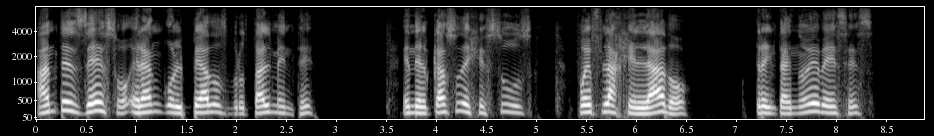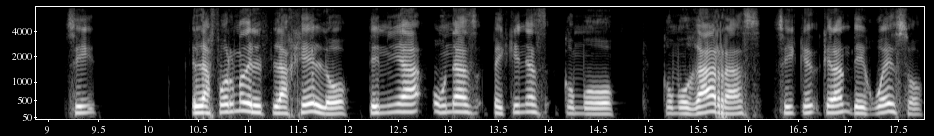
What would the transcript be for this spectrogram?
Antes de eso eran golpeados brutalmente. En el caso de Jesús fue flagelado 39 veces, ¿sí? La forma del flagelo tenía unas pequeñas como, como garras, ¿sí? Que, eran de hueso,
